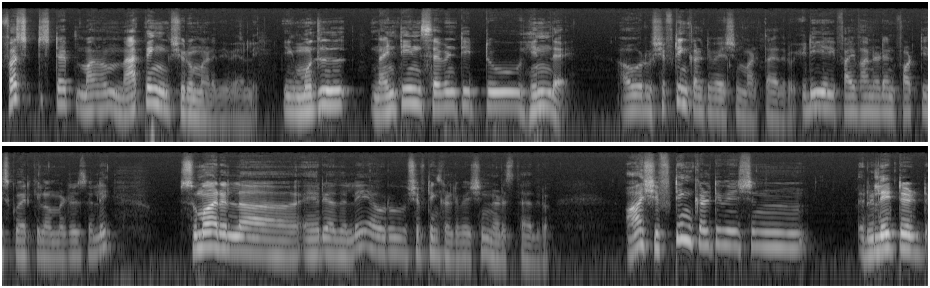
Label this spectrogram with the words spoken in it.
ಫಸ್ಟ್ ಸ್ಟೆಪ್ ಮ್ಯಾಪಿಂಗ್ ಶುರು ಮಾಡಿದ್ದೀವಿ ಅಲ್ಲಿ. ಈಗ ಮೊದಲು ನೈನ್ಟೀನ್ ಸೆವೆಂಟಿ ಟೂ ಹಿಂದೆ ಅವರು ಶಿಫ್ಟಿಂಗ್ ಕಲ್ಟಿವೇಷನ್ ಮಾಡ್ತಾಯಿದ್ರು ಇಡೀ five hundred and forty square ಕಿಲೋಮೀಟರ್ಸಲ್ಲಿ ಸುಮಾರೆಲ್ಲ ಏರಿಯಾದಲ್ಲಿ ಅವರು ಶಿಫ್ಟಿಂಗ್ ಕಲ್ಟಿವೇಷನ್ ನಡೆಸ್ತಾಯಿದ್ರು ಆ ಶಿಫ್ಟಿಂಗ್ ಕಲ್ಟಿವೇಷನ್ ರಿಲೇಟೆಡ್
